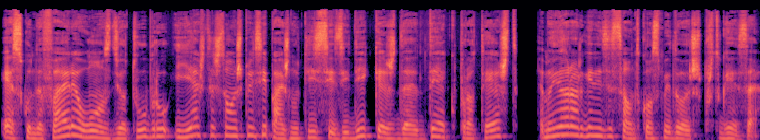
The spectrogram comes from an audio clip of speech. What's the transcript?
É segunda-feira, 11 de outubro, e estas são as principais notícias e dicas da DECO Proteste, a maior organização de consumidores portuguesa.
